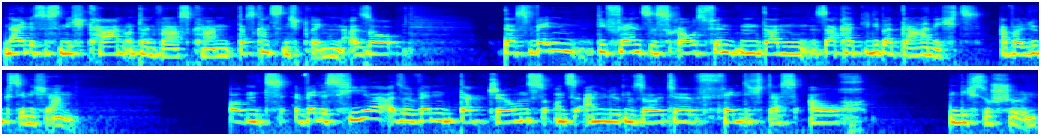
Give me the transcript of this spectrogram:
Nein, es ist nicht Khan und dann war es Khan. Das kann es nicht bringen. Also, dass wenn die Fans es rausfinden, dann sag halt lieber gar nichts, aber lüg sie nicht an. Und wenn es hier, also wenn Doug Jones uns anlügen sollte, fände ich das auch nicht so schön,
